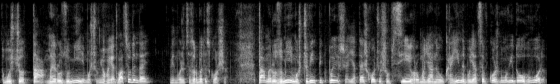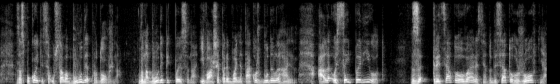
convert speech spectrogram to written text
тому що та ми розуміємо, що в нього є 21 день. Він може це зробити скорше. Та ми розуміємо, що він підпише. Я теж хочу, щоб всі громадяни України, бо я це в кожному відео говорю. Заспокойтеся, устава буде продовжена. Вона буде підписана, і ваше перебування також буде легальним. Але ось цей період з 30 вересня до 10 жовтня,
